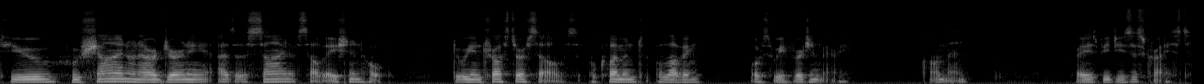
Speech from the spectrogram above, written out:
To you, who shine on our journey as a sign of salvation and hope, do we entrust ourselves, O clement, O loving, O sweet Virgin Mary. Amen. Praise be Jesus Christ,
